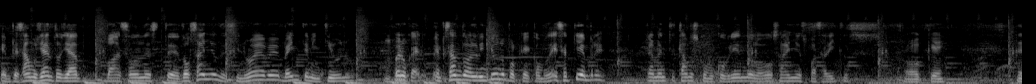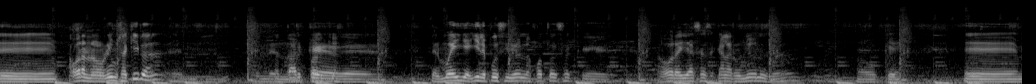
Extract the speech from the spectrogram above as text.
Empezamos ya, entonces ya son este, dos años, 19, 20, 21. Uh -huh. Bueno, empezando el 21 porque como es septiembre, realmente estamos como cubriendo los dos años pasaditos. Ok. Eh, Ahora nos reunimos aquí, ¿verdad? En, en el en parque, el parque. De, del muelle. Allí le puse yo en la foto esa que ahora ya se hacen las reuniones, ¿verdad? Ok. Eh,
